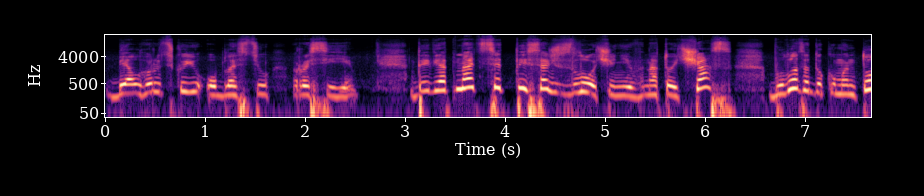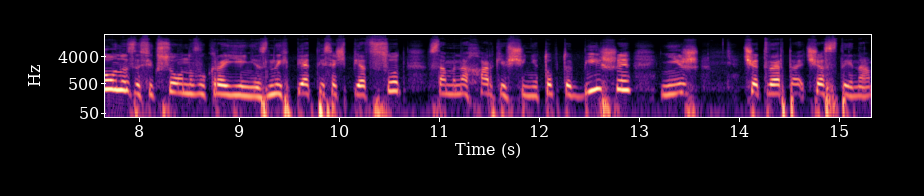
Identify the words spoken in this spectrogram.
Белгородською областю Росії. 19 тисяч злочинів на той час було задокументовано, зафіксовано в Україні. З них 5500 саме на Харківщині, тобто більше ніж четверта частина.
